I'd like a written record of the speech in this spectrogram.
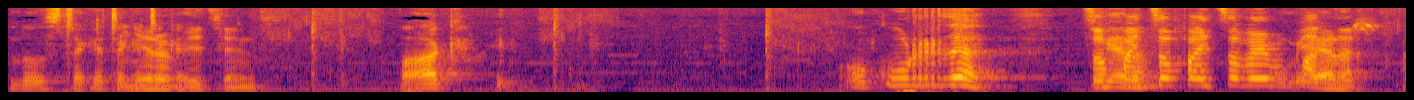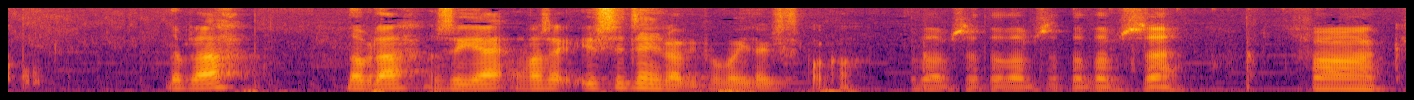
luz, czekaj, nie czekaj, czekaj. robię cięć. Fuck. O kurde! Cofaj, Umieram. cofaj, cofaj, bo padniesz. Dobra, dobra, żyję. Uważaj, już się dzień robi powoli, także spoko. To dobrze, to dobrze, to dobrze. Fuck.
